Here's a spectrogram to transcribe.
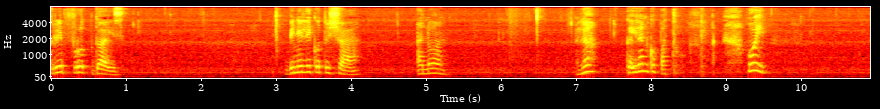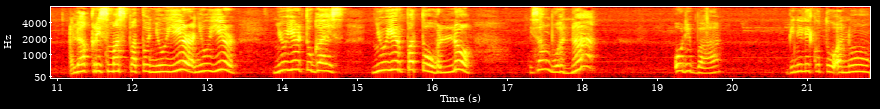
Grapefruit, guys. Binili ko to siya. Ano? Ala, kailan ko pa to? Hoy! Ala, Christmas pa to. New Year, New Year. New Year to, guys. New Year pa to. Hello. Isang buwan na. O, di ba? Binili ko to, ano,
